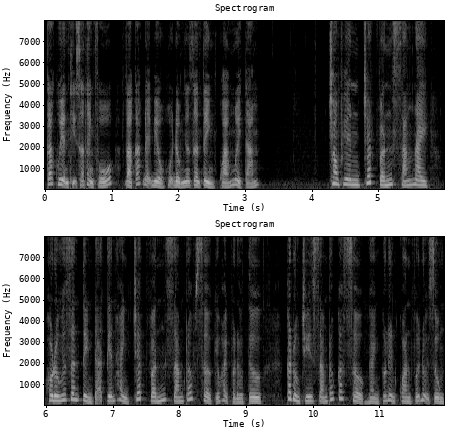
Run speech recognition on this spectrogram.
các huyện, thị xã, thành phố và các đại biểu Hội đồng Nhân dân tỉnh khóa 18. Trong phiên chất vấn sáng nay, Hội đồng Nhân dân tỉnh đã tiến hành chất vấn Giám đốc Sở Kế hoạch và Đầu tư, các đồng chí giám đốc các sở ngành có liên quan với nội dung.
